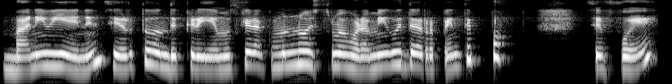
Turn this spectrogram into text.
van y vienen, ¿cierto? Donde creíamos que era como nuestro mejor amigo y de repente ¡pop! se fue.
